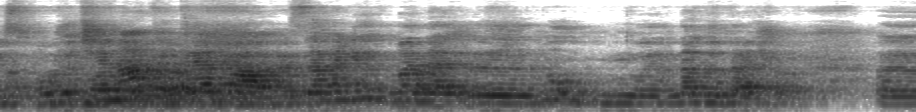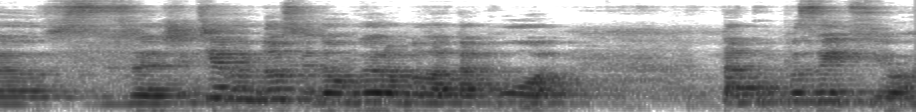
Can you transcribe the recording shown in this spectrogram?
і спортувати. Починати треба взагалі в мене е, ну, на додачу. Е, З життєвим досвідом виробила таку, таку позицію.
